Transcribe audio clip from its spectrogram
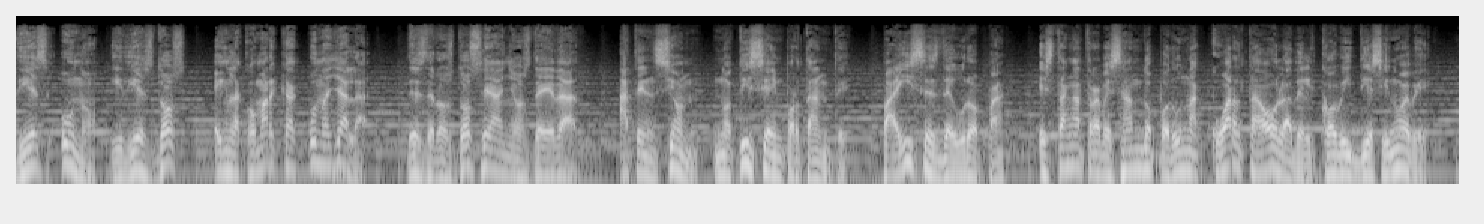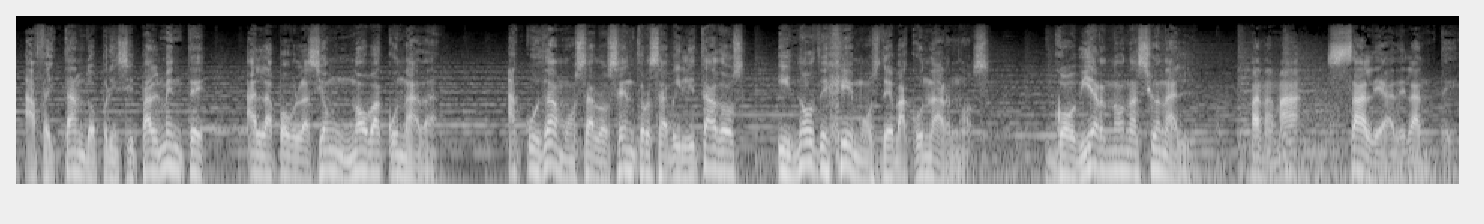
10.1 y 10.2 en la comarca Cunayala desde los 12 años de edad. Atención, noticia importante. Países de Europa están atravesando por una cuarta ola del COVID-19, afectando principalmente a la población no vacunada. Acudamos a los centros habilitados y no dejemos de vacunarnos. Gobierno Nacional. Panamá sale adelante.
